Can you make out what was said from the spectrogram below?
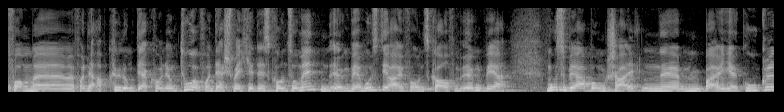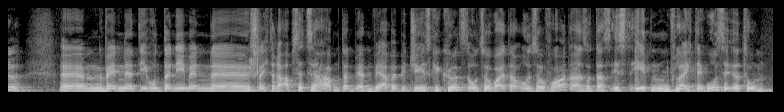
vom, äh, von der Abkühlung der Konjunktur, von der Schwäche des Konsumenten. Irgendwer muss die iPhones kaufen, irgendwer muss Werbung schalten ähm, bei Google. Ähm, wenn die Unternehmen äh, schlechtere Absätze haben, dann werden Werbebudgets gekürzt und so weiter und so fort. Also das ist eben vielleicht der große Irrtum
